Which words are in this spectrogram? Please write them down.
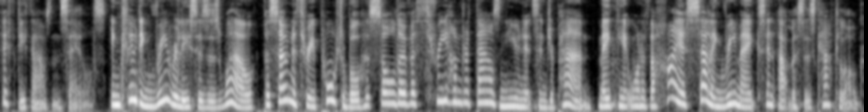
50,000 sales. Including re-releases as well, Persona 3 Portable has sold over 300,000 units in Japan, making it one of the highest selling remakes in Atlus's catalogue.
